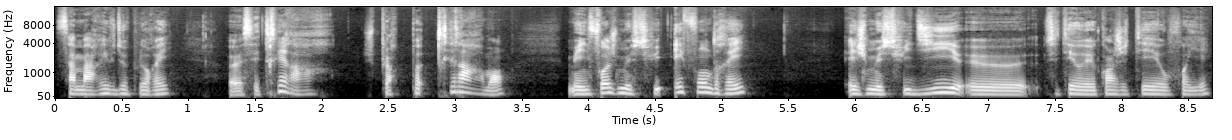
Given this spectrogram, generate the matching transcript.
Ça m'arrive de pleurer. Euh, c'est très rare. Je pleure très rarement. Mais une fois, je me suis effondré et je me suis dit, euh, c'était euh, quand j'étais au foyer.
